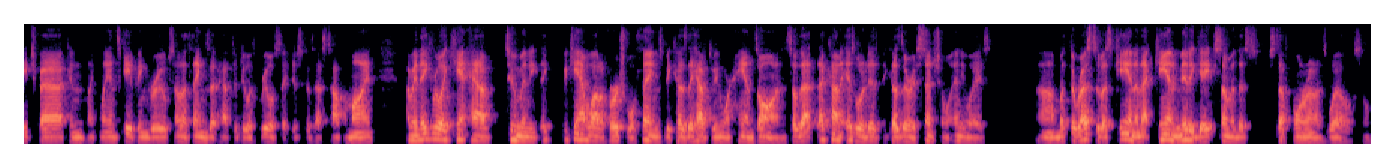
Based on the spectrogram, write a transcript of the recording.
HVAC and like landscaping groups other things that have to do with real estate just because that's top of mind. I mean, they really can't have too many. They, we can't have a lot of virtual things because they have to be more hands-on. So that that kind of is what it is because they're essential, anyways. Um, but the rest of us can, and that can mitigate some of this stuff going around as well. So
